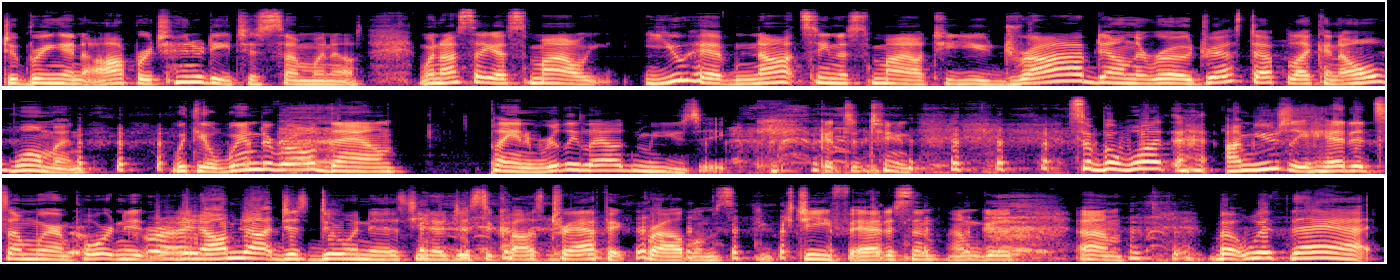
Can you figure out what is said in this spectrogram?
to bring an opportunity to someone else. When I say a smile, you have not seen a smile till you drive down the road dressed up like an old woman with your window rolled down, playing really loud music. Get to tune. So, but what I'm usually headed somewhere important. Right. You know, I'm not just doing this, you know, just to cause traffic problems. Chief Edison, I'm good. Um, but with that,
